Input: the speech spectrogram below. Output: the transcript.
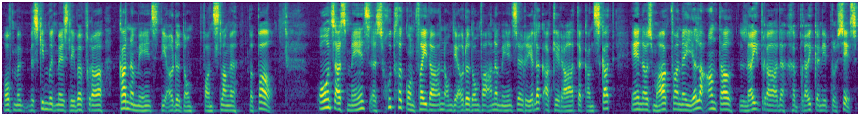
of miskien moet mens liewer vra, kan 'n mens die ouderdom van slange bepaal? Ons as mens is goed gekonfy daarin om die ouderdom van ander mense redelik akkuraat te kan skat en ons maak van 'n hele aantal leidrade gebruik in die proses.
